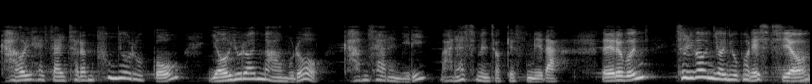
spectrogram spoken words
가을 햇살처럼 풍요롭고 여유로운 마음으로 감사하는 일이 많았으면 좋겠습니다. 네, 여러분 즐거운 연휴 보내십시오.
